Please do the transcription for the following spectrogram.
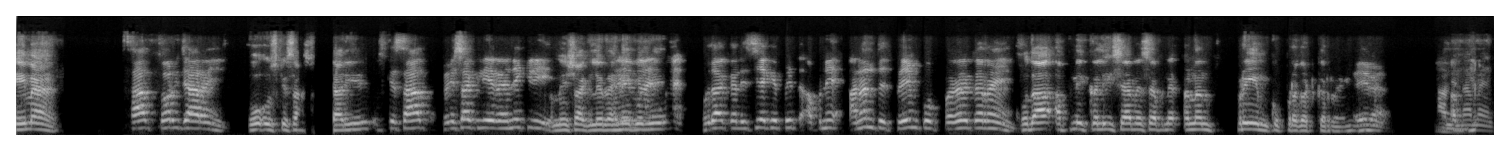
ईमान साथ स्वर्ग जा रहे हैं। वो उसके साथ जारी है। उसके साथ हमेशा के लिए रहने के लिए। हमेशा के लिए रहने के लिए। खुदा कलिसिया के प्रति अपने अनंत प्रेम को प्रकट कर रहे हैं। खुदा अपनी कलीसिया में से अपने अनंत प्रेम को प्रकट कर रहे हैं। Amen.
